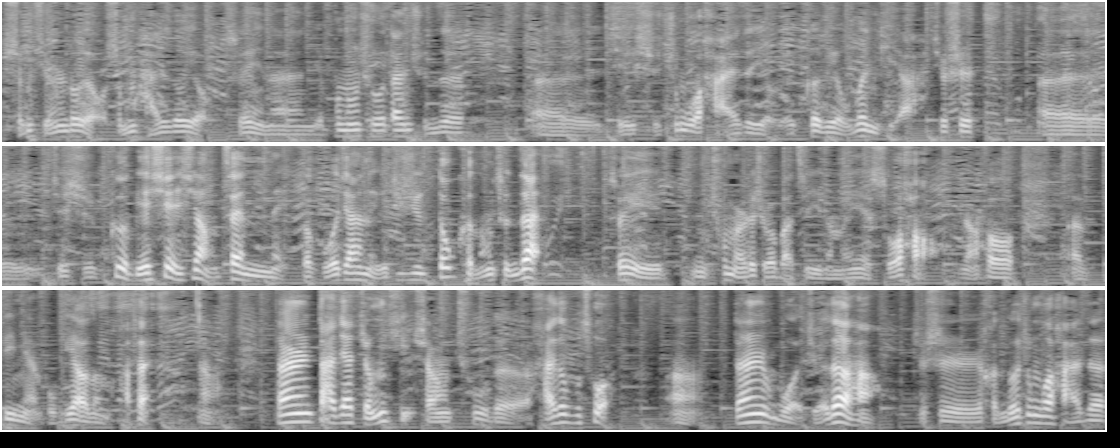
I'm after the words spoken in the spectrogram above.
什么学生都有，什么孩子都有，所以呢，也不能说单纯的，呃，这是中国孩子有的个别有问题啊，就是，呃，这是个别现象，在哪个国家哪个地区都可能存在。所以你出门的时候把自己的门也锁好，然后呃避免不必要的麻烦啊。当然大家整体上处的还都不错啊。但是我觉得哈，就是很多中国孩子，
